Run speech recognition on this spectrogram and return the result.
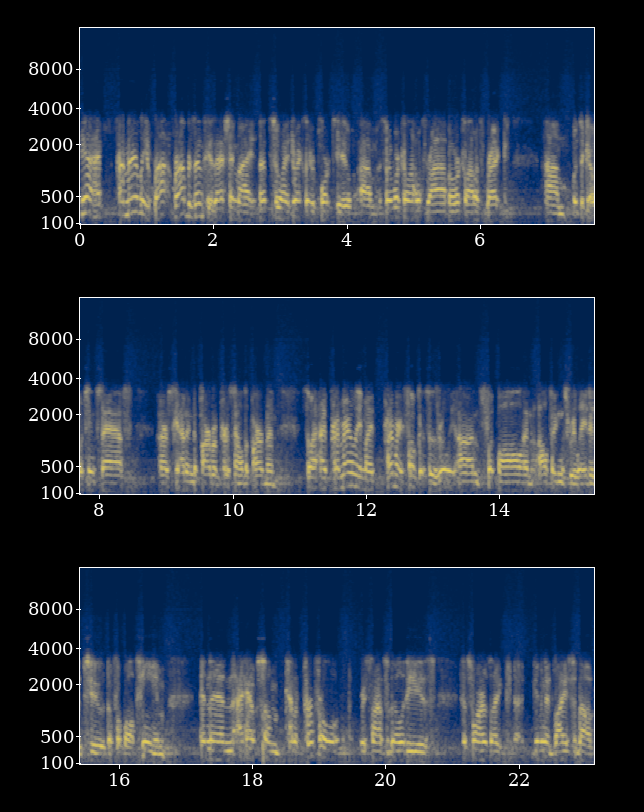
Yeah, primarily Rob, Rob Brzezinski is actually my, that's who I directly report to. Um, so I work a lot with Rob, I work a lot with Rick, um, with the coaching staff, our scouting department, personnel department. So I, I primarily, my primary focus is really on football and all things related to the football team. And then I have some kind of peripheral responsibilities as far as like giving advice about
